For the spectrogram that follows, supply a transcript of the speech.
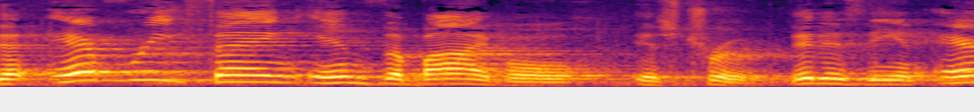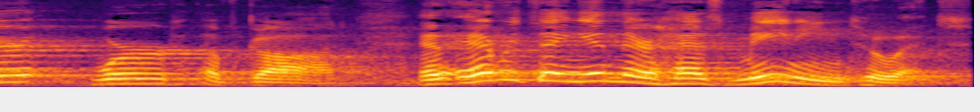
that everything in the Bible is true. It is the inerrant Word of God. And everything in there has meaning to it.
